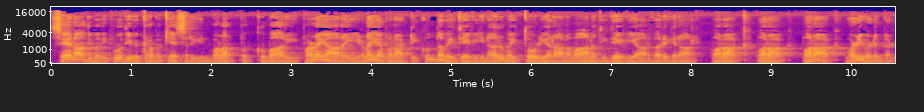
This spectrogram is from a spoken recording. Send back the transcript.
சேனாதிபதி பூதி விக்ரமகேசரியின் வளர்ப்பு குமாரி பழையாறை இளைய பராட்டி குந்தவை தேவியின் அருமை தோழியரான வானதி தேவியார் வருகிறார். பராக் பராக் பராக் வழிவிடுங்கள்.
